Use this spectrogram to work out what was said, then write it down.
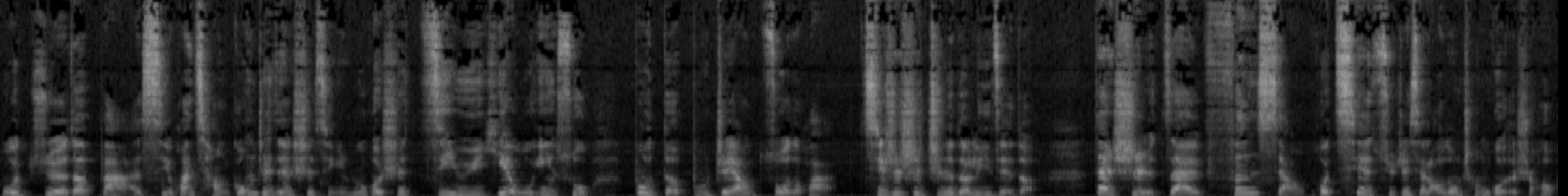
我觉得吧，喜欢抢功这件事情，如果是基于业务因素不得不这样做的话，其实是值得理解的。但是在分享或窃取这些劳动成果的时候，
